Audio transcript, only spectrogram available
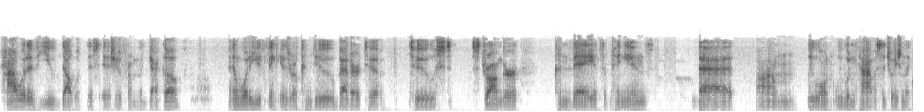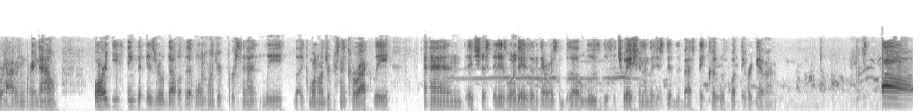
how would have you dealt with this issue from the get-go? And what do you think Israel can do better to to st- stronger convey its opinions, that um, we won't we wouldn't have a situation like we're having right now? Or do you think that Israel dealt with it 100% like 100% correctly, and it's just it is what it is, and there was a lose lose situation, and they just did the best they could with what they were given? Uh,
